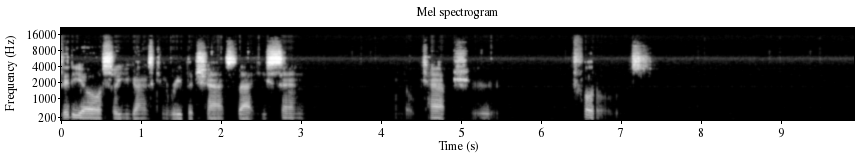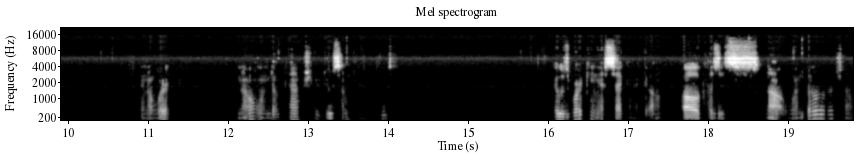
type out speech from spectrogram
video so you guys can read the chats that he sent. Window capture, photos. gonna work? No, window capture, do something, please. It was working a second ago. Oh, because it's not windowed or something.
